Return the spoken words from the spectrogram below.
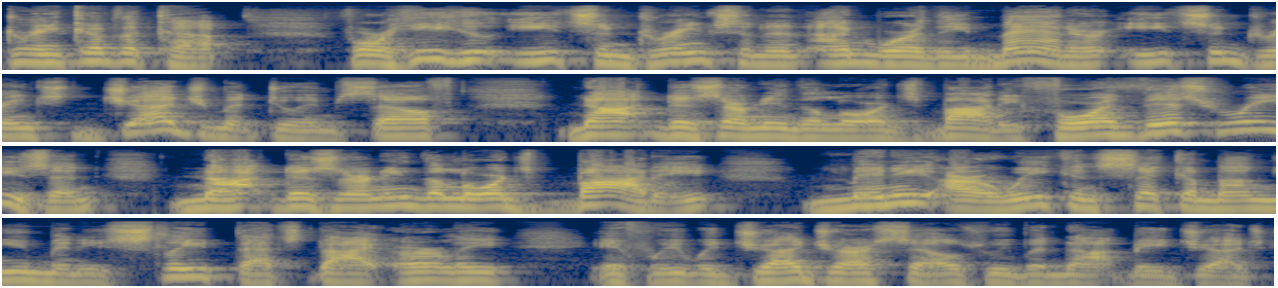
drink of the cup. For he who eats and drinks in an unworthy manner eats and drinks judgment to himself, not discerning the Lord's body. For this reason, not discerning the Lord's body, many are weak and sick among you, many sleep. That's die early. If we would judge ourselves, we would not be judged.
